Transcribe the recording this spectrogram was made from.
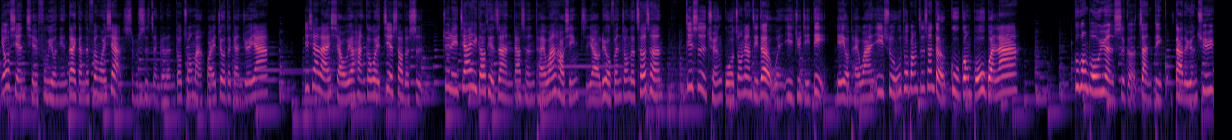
悠闲且富有年代感的氛围下，是不是整个人都充满怀旧的感觉呀？接下来小吴要和各位介绍的是，距离嘉义高铁站搭乘台湾好行只要六分钟的车程，既是全国重量级的文艺聚集地，也有台湾艺术乌托邦之称的故宫博物馆啦。故宫博物院是个占地广大的园区，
